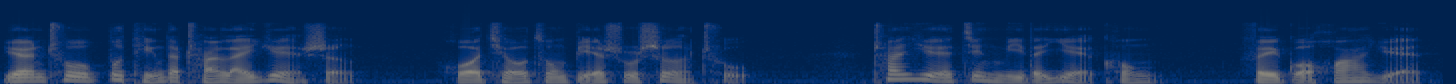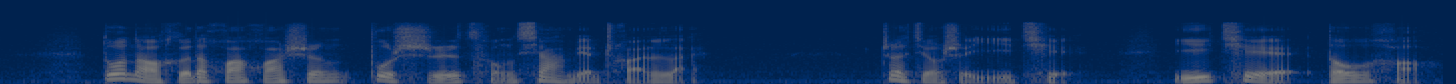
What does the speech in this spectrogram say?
远处不停地传来乐声，火球从别墅射出，穿越静谧的夜空，飞过花园，多瑙河的哗哗声不时从下面传来。这就是一切，一切都好。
